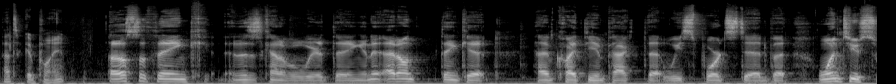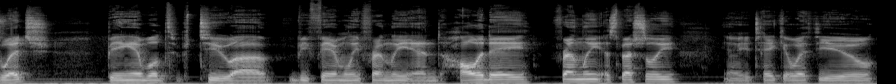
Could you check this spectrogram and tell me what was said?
That's a good point. I also think, and this is kind of a weird thing, and it, I don't think it had quite the impact that Wii Sports did, but one two switch, being able to, to uh, be family friendly and holiday friendly, especially, you know, you take it with you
